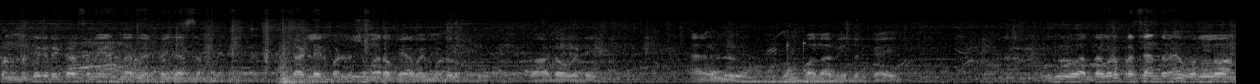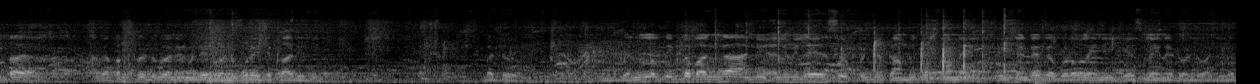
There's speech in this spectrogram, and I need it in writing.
కొంతమంది దగ్గర రికార్డ్స్ ఉన్నాయంటున్నారు వెరిఫై చేస్తాము రికార్డ్ లేని బండ్లు సుమారు ఒక ఇరవై మూడు ఒక ఆటో ఒకటి ఆ రెండు కుటుంబాలు అవి దొరికాయి. ఊరు అంతా కూడా ప్రశాంతమే ఊర్లో అంతా వెపన్స్ పెట్టుకొని ఉండేటువంటి ఊరైతే కాదు ఇది. బట్ జనరల్ దీంట్లో భాగంగా అన్ని అన్ని విలేజెస్ కొంచెం కాంప్లికేషన్ ఉన్నాయి. రీసెంట్గా గొడవలు అయినాయి కేసులు అయినటువంటి వాటిలో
